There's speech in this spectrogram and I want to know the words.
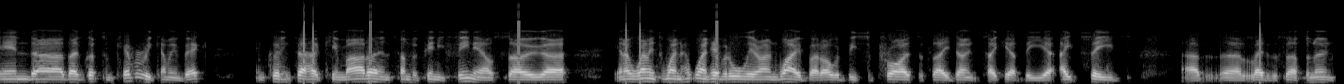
and uh, they've got some cavalry coming back, including Taha Kemara and Samipeni Finau. So. Uh, you know, Wellington won't, won't have it all their own way, but I would be surprised if they don't take out the uh, eight seeds uh, uh, later this afternoon.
